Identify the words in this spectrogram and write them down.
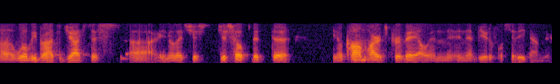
uh, will be brought to justice, uh, you know, let's just just hope that uh, you know calm hearts prevail in in that beautiful city down there.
